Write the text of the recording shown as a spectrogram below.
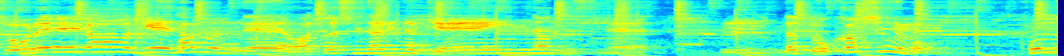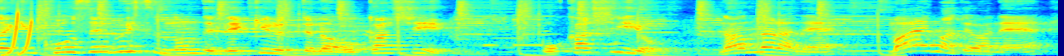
それが多分ね私なりの原因なんですね。うん。だっておかしいもん。こんだけ抗生物質飲んでできるってのはおかしい。おかしいよ。なんならね前まではね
